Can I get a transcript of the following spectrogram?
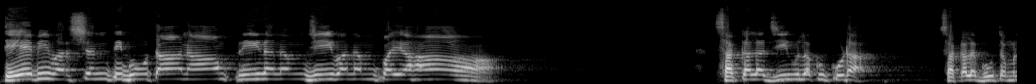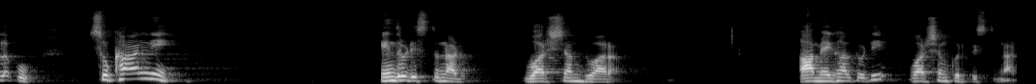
తేభి వర్షంతి భూతానాం ప్రీణనం జీవనం పయ. సకల జీవులకు కూడా సకల భూతములకు సుఖాన్ని ఇంద్రుడిస్తున్నాడు వర్షం ద్వారా. ఆ మేఘాలతోటి వర్షం కురిపిస్తున్నాడు.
